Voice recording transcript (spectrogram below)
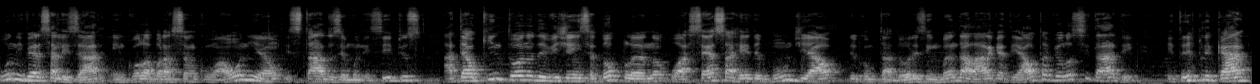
Universalizar, em colaboração com a União, Estados e Municípios, até o quinto ano de vigência do plano, o acesso à rede mundial de computadores em banda larga de alta velocidade e triplicar,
